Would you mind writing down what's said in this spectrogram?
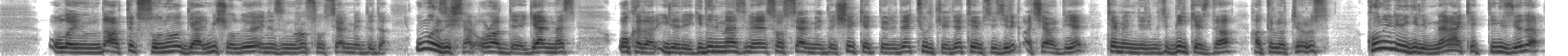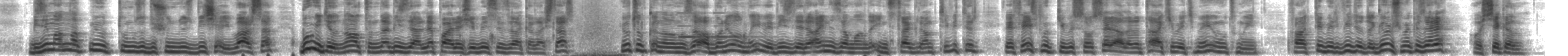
olayının da artık sonu gelmiş oluyor en azından sosyal medyada. Umarız işler o raddeye gelmez. O kadar ileri gidilmez ve sosyal medya şirketleri de Türkiye'de temsilcilik açar diye temennilerimizi bir kez daha hatırlatıyoruz. Konuyla ilgili merak ettiğiniz ya da bizim anlatmayı unuttuğumuzu düşündüğünüz bir şey varsa bu videonun altında bizlerle paylaşabilirsiniz arkadaşlar. YouTube kanalımıza abone olmayı ve bizleri aynı zamanda Instagram, Twitter ve Facebook gibi sosyal ağları takip etmeyi unutmayın. Farklı bir videoda görüşmek üzere, hoşçakalın.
